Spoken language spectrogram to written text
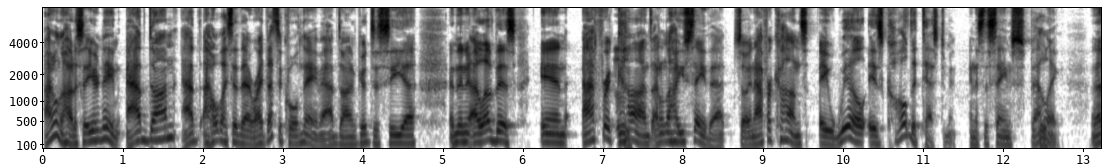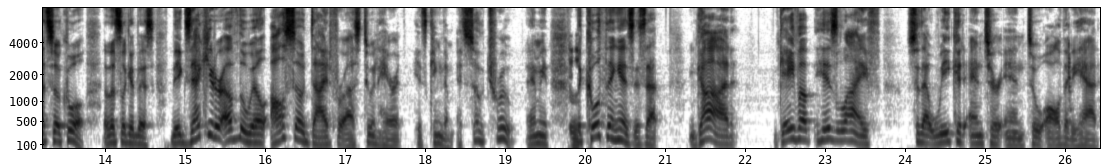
I don't know how to say your name. Abdon. Ab- I hope I said that right. That's a cool name. Abdon. Good to see you. And then I love this. In Afrikaans, I don't know how you say that. So in Afrikaans, a will is called a testament, and it's the same spelling. And that's so cool. And let's look at this. The executor of the will also died for us to inherit his kingdom. It's so true. I mean, mm. the cool thing is, is that God gave up his life so that we could enter into all that he had.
